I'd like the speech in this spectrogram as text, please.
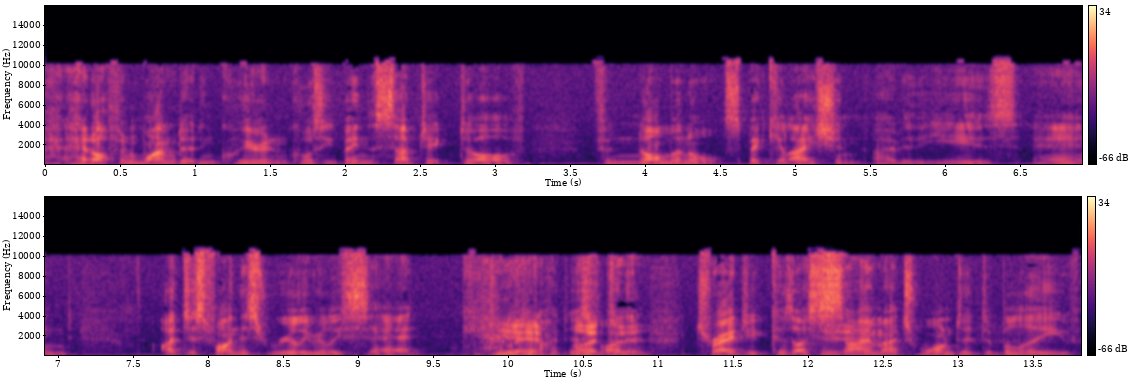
had often wondered and queried, and of course, he'd been the subject of phenomenal speculation over the years. And I just find this really, really sad. Yeah, I just I find do. it tragic because I yeah. so much wanted to believe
